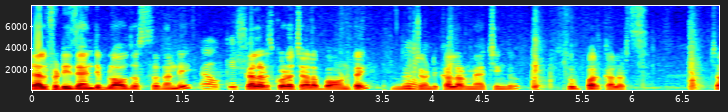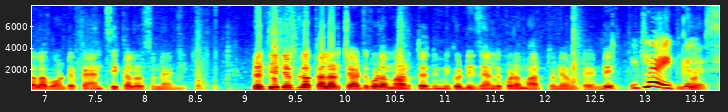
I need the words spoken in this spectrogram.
సెల్ఫ్ డిజైన్ ది బ్లౌజ్ వస్తుందండి. కలర్స్ కూడా చాలా బాగుంటాయి. చూడండి కలర్ మ్యాచింగ్ సూపర్ కలర్స్ చాలా బాగుంటాయి. ఫ్యాన్సీ కలర్స్ ఉన్నాయండి. ప్రతి ట్రిప్లో కలర్ చార్ట్ కూడా మారుతుంది. మీకు డిజైన్లు కూడా మారుతూనే ఉంటాయండి. ఇట్లా ఎయిట్ కలర్స్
